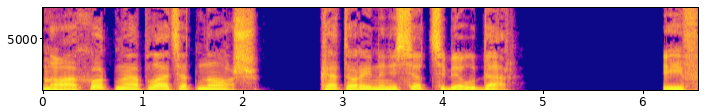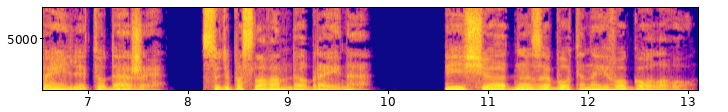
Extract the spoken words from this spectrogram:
Но охотно оплатят нож, который нанесет тебе удар. И Фейли туда же, судя по словам Добрейна. И еще одна забота на его голову.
